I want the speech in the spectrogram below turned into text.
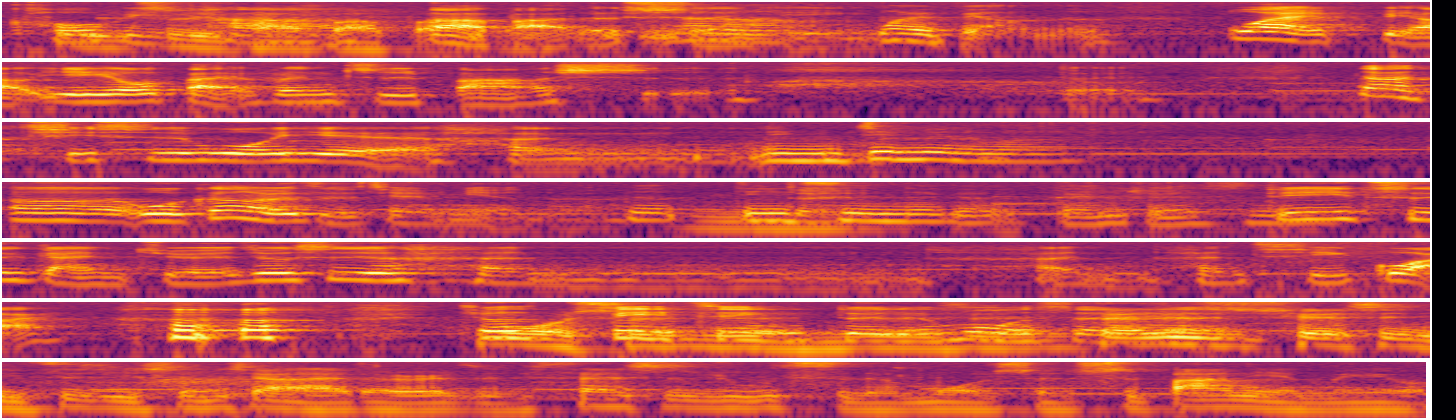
抠比是他他爸爸的声音，外表呢？外表也有百分之八十。对，那其实我也很你们见面了吗？呃，我跟儿子见面的，那第一次那个感觉是第一次感觉就是很很很奇怪，就陌生人毕竟对对陌生但人是，却是你自己生下来的儿子，但是如此的陌生，十八年没有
